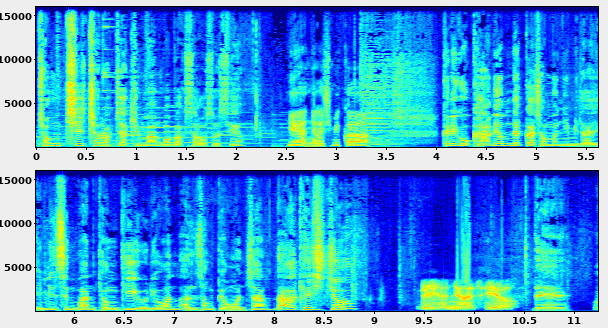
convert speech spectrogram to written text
정치 철학자 김만고 박사 어서 오세요. 예, 안녕하십니까? 그리고 감염내과 전문입니다. 임승관 경기의료원 안성병원장 나와 계시죠? 네, 안녕하세요. 네. 어,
